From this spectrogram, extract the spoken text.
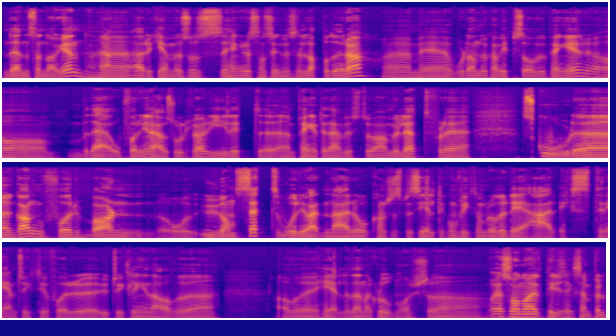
den søndagen. Ja. Eh, er du ikke hjemme, så henger det sannsynligvis en lapp på døra eh, med hvordan du kan vippse over penger. Og det er, oppfordringen er jo soleklar. Gi litt eh, penger til deg hvis du har mulighet. For det skolegang for barn, og uansett hvor i verden det er, og kanskje spesielt i konfliktområder, det er ekstremt viktig for utviklingen av, av hele denne kloden vår. Så Og jeg så nå et priseksempel.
